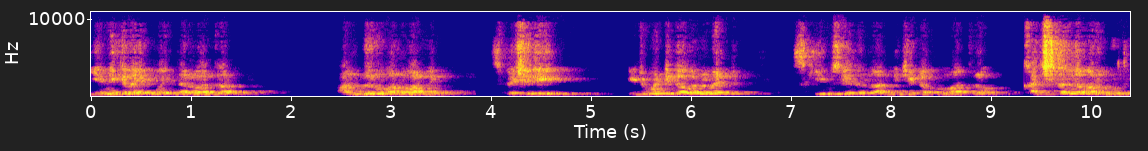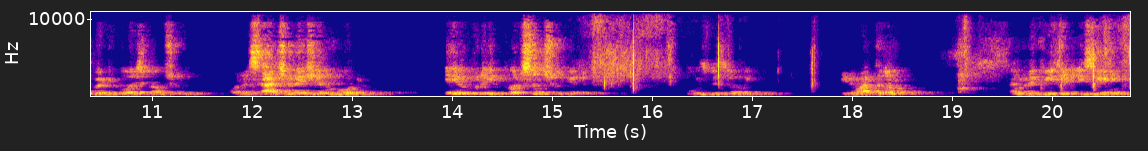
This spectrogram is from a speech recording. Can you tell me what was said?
ఎన్నికలు అయిపోయిన తర్వాత అందరూ మన వాళ్ళే స్పెషలీ ఇటువంటి గవర్నమెంట్ స్కీమ్స్ ఏదైనా అందించేటప్పుడు మాత్రం ఖచ్చితంగా మనం గుర్తుపెట్టుకోవాల్సిన అంశం మన saturation mode every person should get ఇది మాత్రం I repeatedly saying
